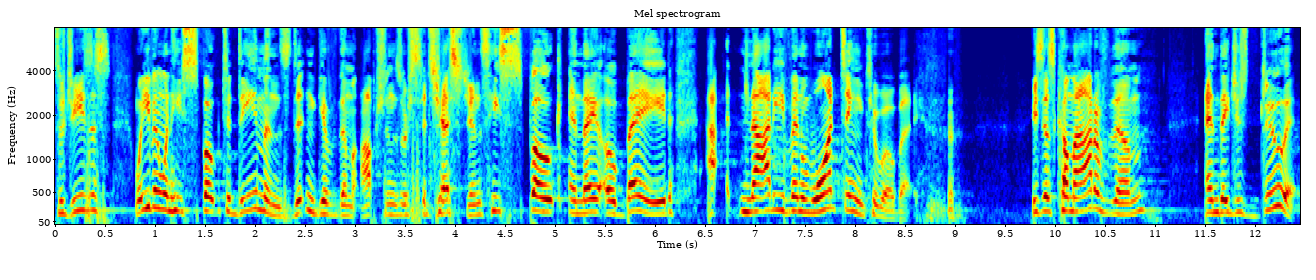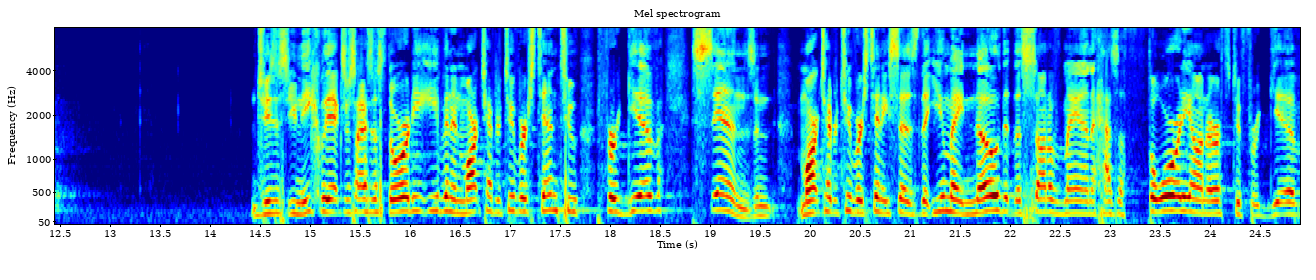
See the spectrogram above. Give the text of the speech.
So Jesus, well, even when he spoke to demons, didn't give them options or suggestions. He spoke and they obeyed, uh, not even wanting to obey. he says, Come out of them, and they just do it. Jesus uniquely exercised authority even in Mark chapter 2 verse 10 to forgive sins. In Mark chapter 2 verse 10 he says that you may know that the son of man has authority on earth to forgive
